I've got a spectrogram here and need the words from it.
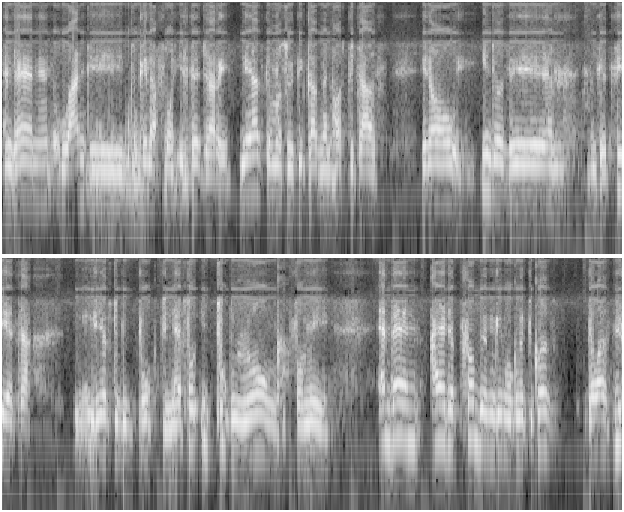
and then wandiphela for surgery yes ke most with the government hospitals you know into the um, the theater you have to be booked in so it took long for me and then i had a problem ngingokune because there was this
